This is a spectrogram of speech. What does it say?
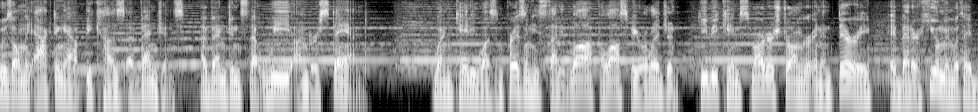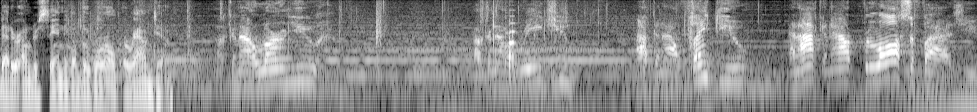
who is only acting out because of vengeance, a vengeance that we understand. When Cady was in prison, he studied law, philosophy, religion. He became smarter, stronger, and in theory, a better human with a better understanding of the world around him. How can I learn you? How can I read you? How can I thank you? And I can out philosophize you.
